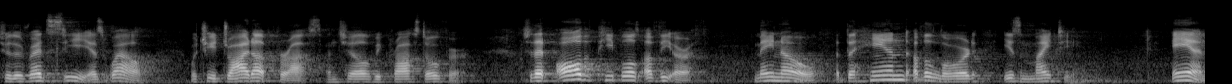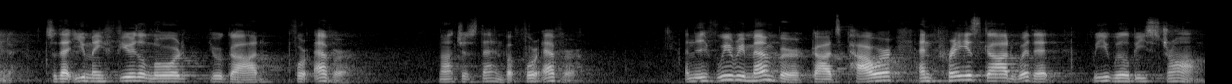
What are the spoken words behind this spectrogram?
to the Red Sea as well, which he dried up for us until we crossed over, so that all the peoples of the earth may know that the hand of the Lord is mighty, and so that you may fear the Lord your God forever. Not just then, but forever. And if we remember God's power and praise God with it, we will be strong.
